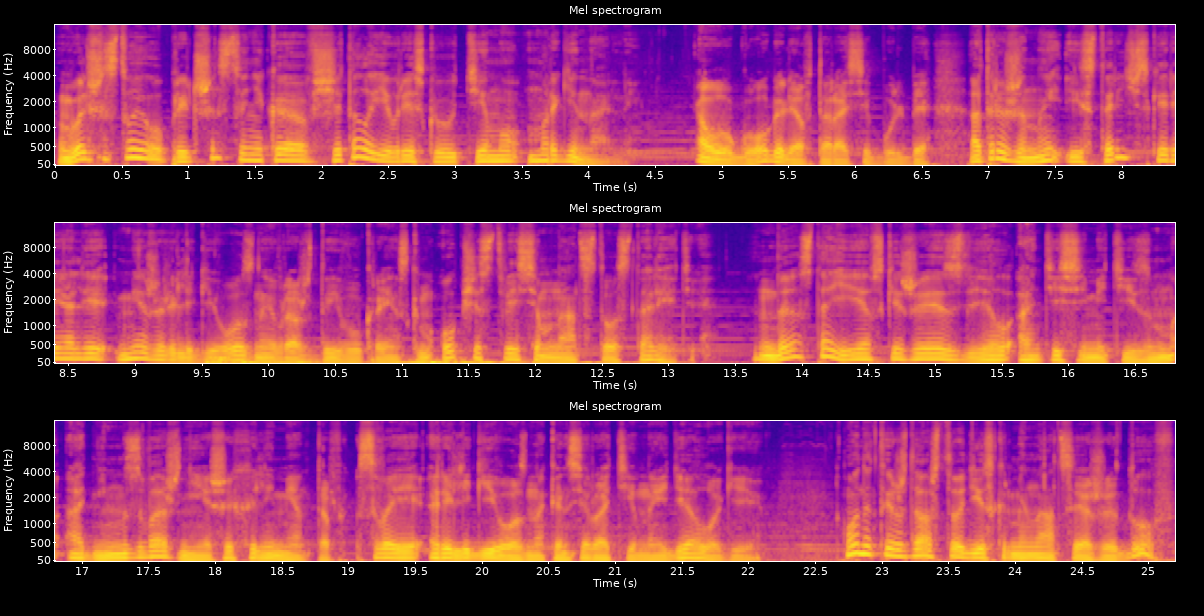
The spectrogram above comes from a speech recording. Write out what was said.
Большинство его предшественников считало еврейскую тему маргинальной. А у Гоголя в Тарасе Бульбе отражены исторические реалии межрелигиозной вражды в украинском обществе 17 столетия. Достоевский же сделал антисемитизм одним из важнейших элементов своей религиозно-консервативной идеологии. Он утверждал, что дискриминация жидов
